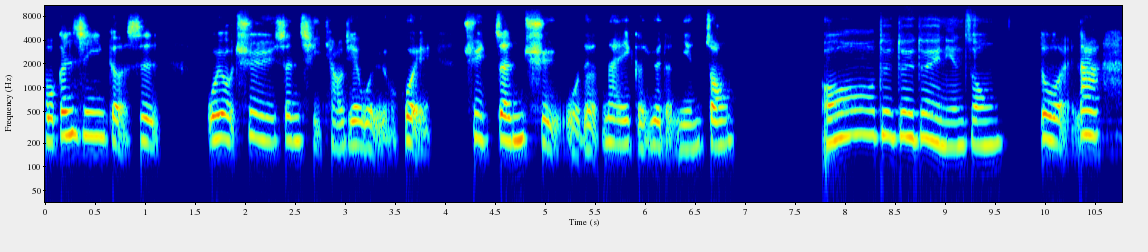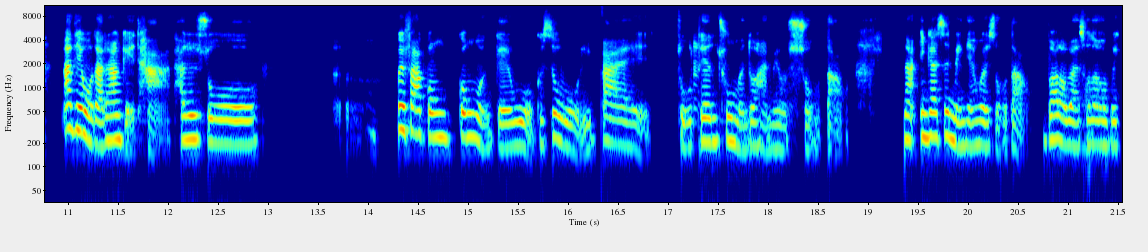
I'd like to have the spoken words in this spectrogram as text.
我更新一个是，我有去申请调解委员会，去争取我的那一个月的年终。哦，对对对，年终。对，那那天我打电话给他，他就说，呃，会发公公文给我，可是我礼拜昨天出门都还没有收到，那应该是明天会收到，不知道老板收到会不会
